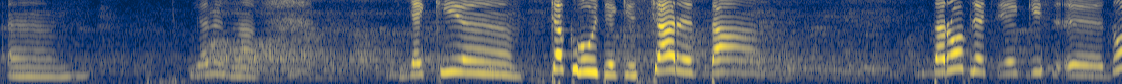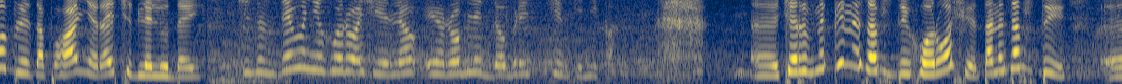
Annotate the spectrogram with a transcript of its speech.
я не знаю, які е, чаклують якісь чари та, та роблять якісь е, добрі та погані речі для людей. Чи завжди вони хороші і роблять добрі вчинки, Ніка? Е, Чарівники не завжди хороші та не завжди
